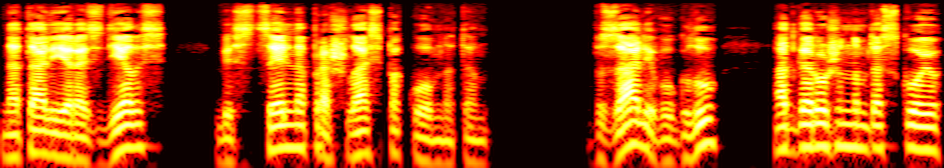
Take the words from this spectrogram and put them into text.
Наталья разделась, бесцельно прошлась по комнатам. В зале в углу, отгороженном доскою,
